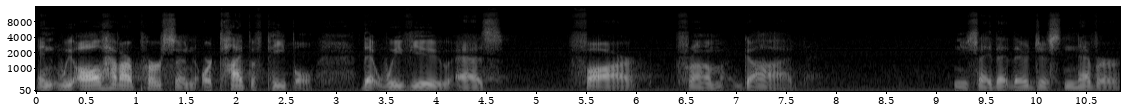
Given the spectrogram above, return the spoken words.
And we all have our person or type of people that we view as far from God. And you say that they're just never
